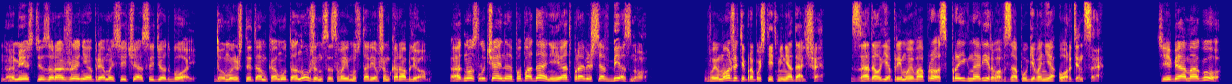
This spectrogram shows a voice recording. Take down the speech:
«На месте заражения прямо сейчас идет бой. Думаешь, ты там кому-то нужен со своим устаревшим кораблем? Одно случайное попадание и отправишься в бездну». «Вы можете пропустить меня дальше?» Задал я прямой вопрос, проигнорировав запугивание Орденца. «Тебя могу,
